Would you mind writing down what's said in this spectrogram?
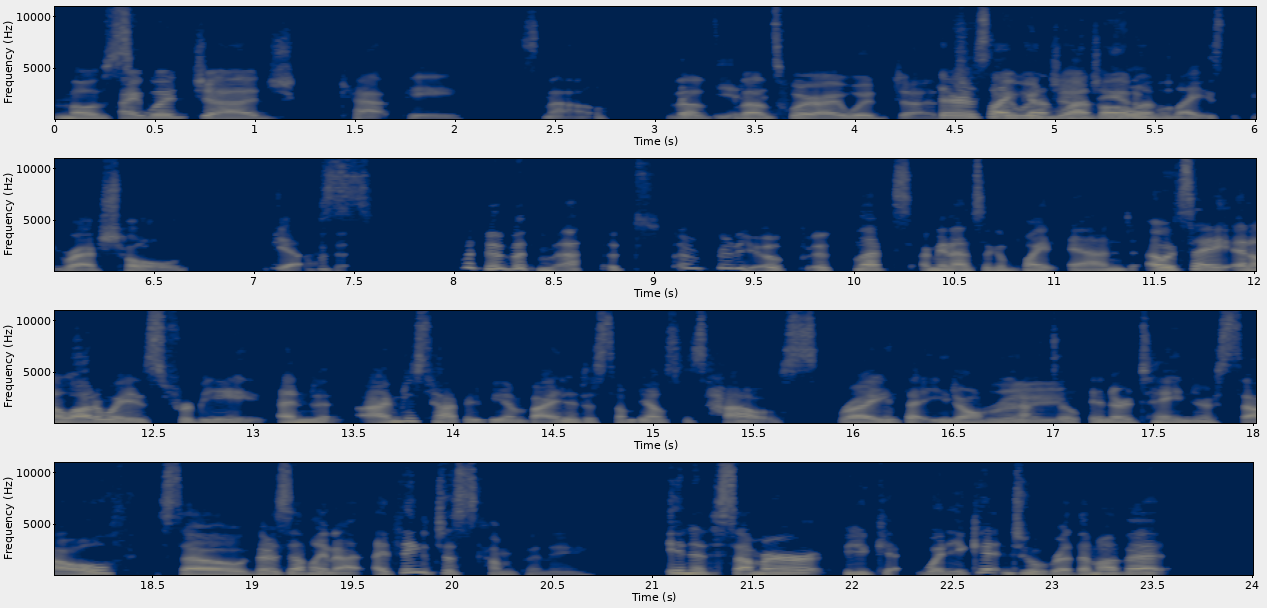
most I would judge cat pee smell. That's yeah. that's where I would judge. there's I like would a judge level of like threshold. Yes. Other than that, I'm pretty open. That's, I mean, that's a good point. And I would say, in a lot of ways, for me, and I'm just happy to be invited to somebody else's house, right? That you don't Right. have to entertain yourself. So there's definitely that. I think just Company. in the summer, you can, when you get into a rhythm of it,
